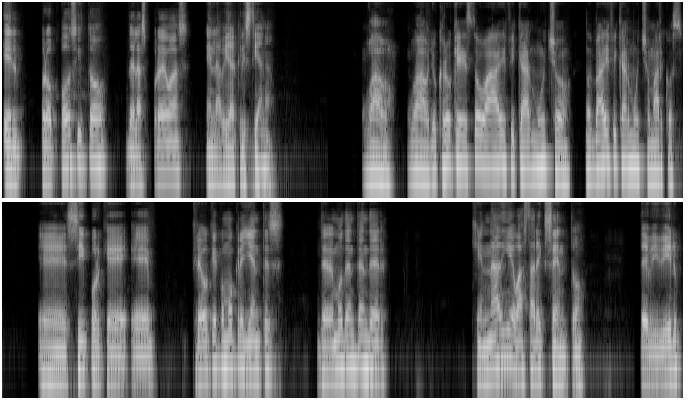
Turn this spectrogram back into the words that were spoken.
el propósito de las pruebas en la vida cristiana. Wow, wow, yo creo que esto va a edificar mucho, nos va a edificar mucho, Marcos. Eh, sí, porque eh, creo que como creyentes debemos de entender que nadie va a estar exento de vivir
